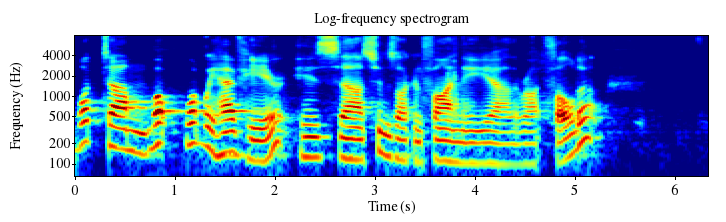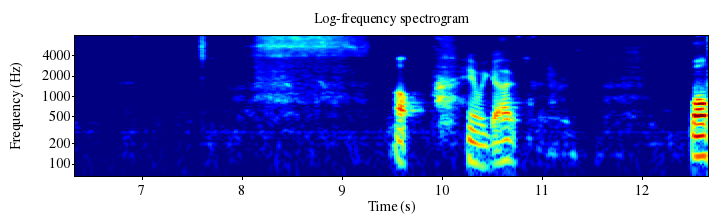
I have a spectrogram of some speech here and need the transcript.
what, um, what, what we have here is, uh, as soon as I can find the, uh, the right folder. Oh, here we go. Well,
